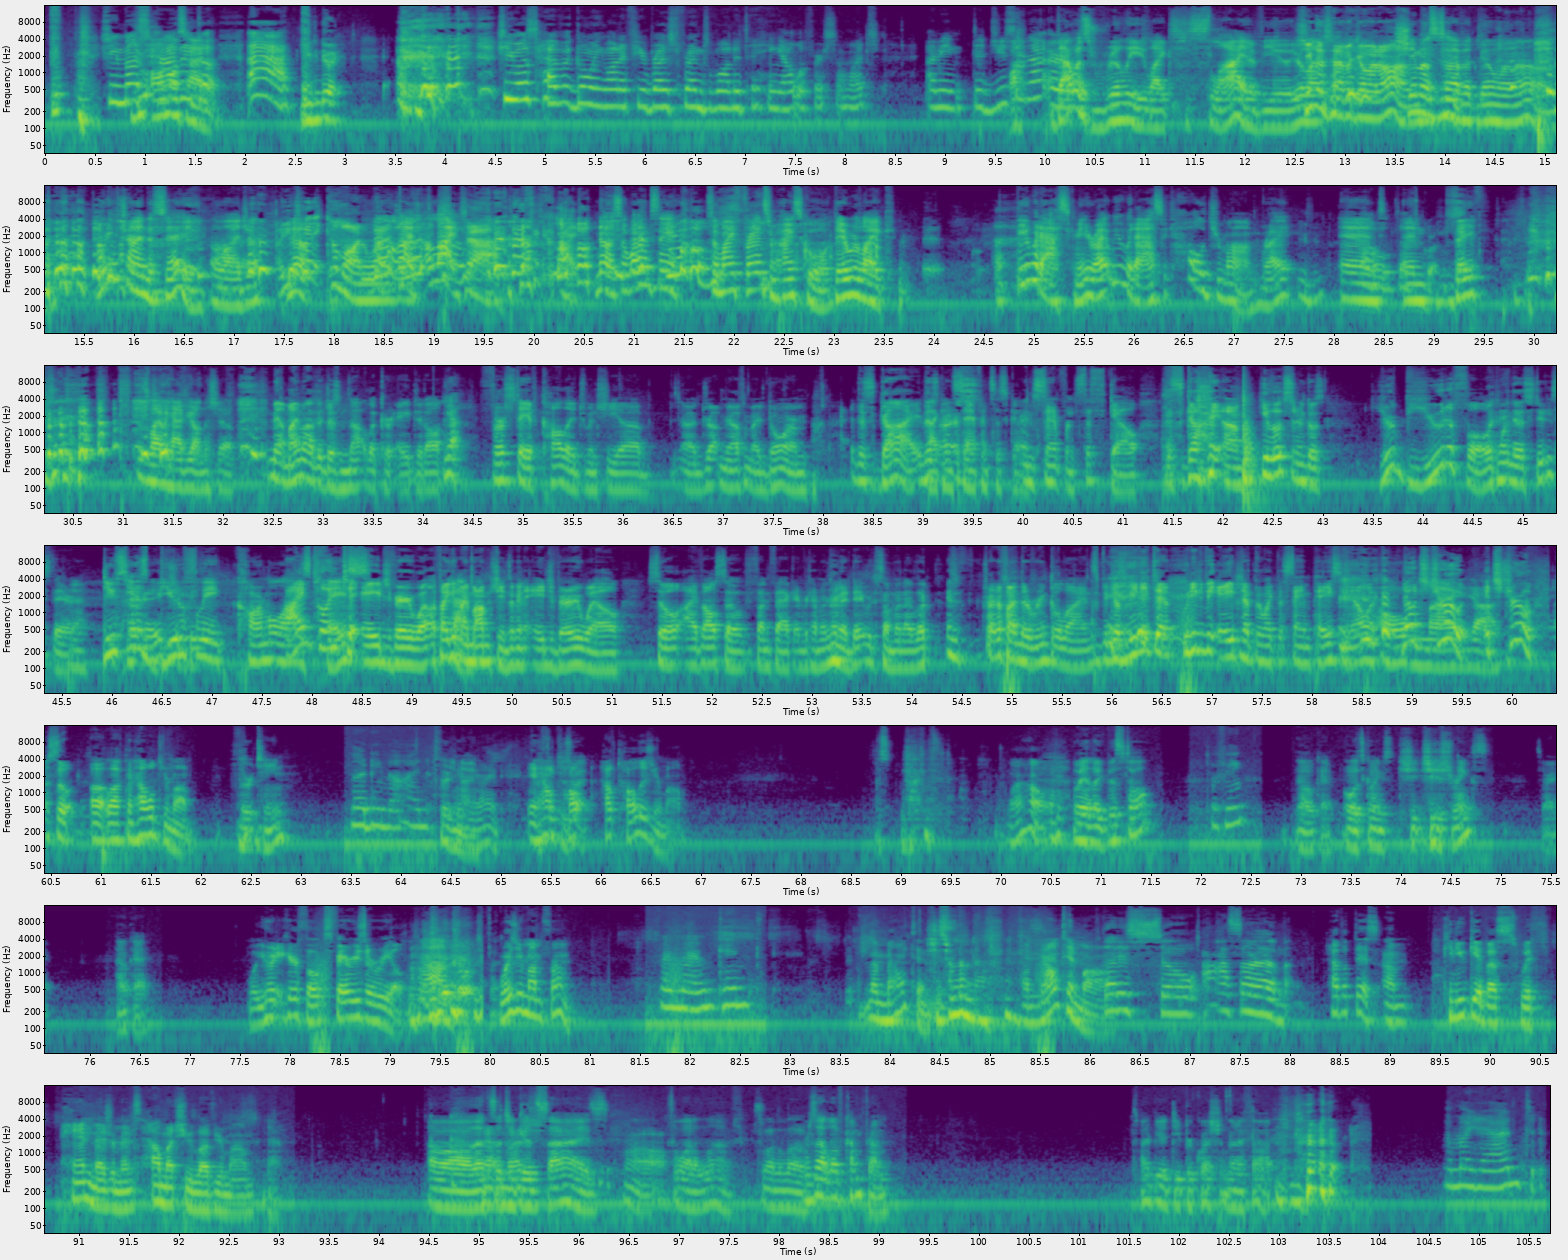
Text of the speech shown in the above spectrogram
She must You have it had go. it. Ah! You can do it. she must have it going on if your best friends wanted to hang out with her so much. I mean, did you say that? Or that was really like sly of you. You're She like, must have it going on. She must have it going on. what are you trying to say, Elijah? Are you no. trying to come on, Elijah? Elijah, Elijah. No, so what I'm saying, Gross. so my friends from high school, they were like, they would ask me, right? We would ask, like, how old's your mom, right? And Oh, that's and gross. they. this is why we have you on the show. Yeah, my mother does not look her age at all. Yeah. First day of college when she uh, uh, dropped me off at my dorm, this guy, this, Back in San Francisco. in San Francisco, this guy, um, he looks at her and goes, "You're beautiful," like one of the students there. Yeah. Do you see Her this age should be- beautifully caramelized I'm going face? to age very well. If I get Yeah. my mom jeans, I'm going to age very well. So I've also, fun fact, every time I'm going to date with someone, I look and try to find their wrinkle lines because we need to we need to be aging at the like the same pace, you know. And- Oh no, it's true. gosh. It's true. So, uh, Lochlan, how old's your mom? 13? 39. 39. And how think tall? right. How tall is your mom? Wow. Wait, like this tall? I think. Oh, okay. Oh, it's going. She, she shrinks? Sorry. Okay. Well, you heard it here, folks. Fairies are real. Where's your mom from? From mountains. The mountains. She's from the mountain. a mountain mom. That is so awesome. How about this? Um, can you give us with hand measurements how much you love your mom? Oh, that's That such a good size. Oh, That's a lot of love. it's a lot of love. Where's that love come from? This might be a deeper question than I thought. On my hand.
